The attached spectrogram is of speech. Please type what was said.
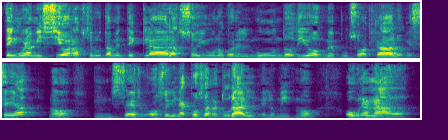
Tengo una misión absolutamente clara, soy uno con el mundo, Dios me puso acá, lo que sea, ¿no? Un ser, o soy una cosa natural, es lo mismo, o una nada.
